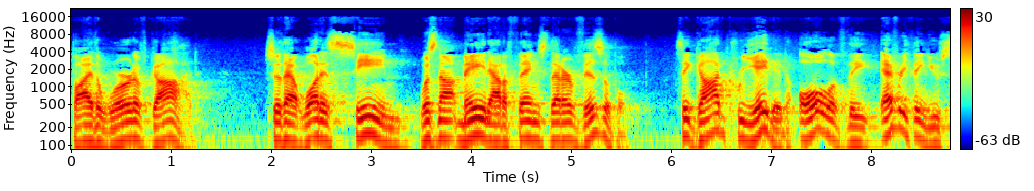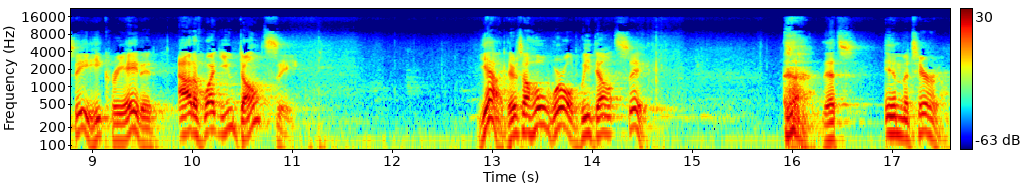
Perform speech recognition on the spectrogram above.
by the word of God, so that what is seen was not made out of things that are visible." See, God created all of the everything you see, he created out of what you don't see. Yeah, there's a whole world we don't see that's immaterial.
